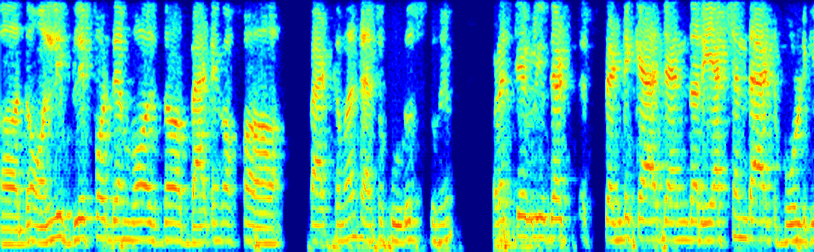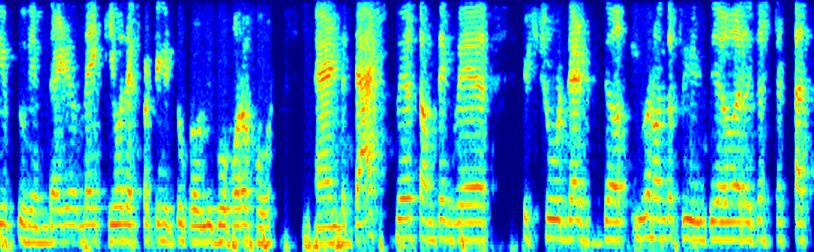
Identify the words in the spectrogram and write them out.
Uh, the only blip for them was the batting of uh, Pat Cummins, and so kudos to him. But I still believe that splendid catch and the reaction that Boult gave to him, that like he was expecting it to probably go for a four, and that's where something where it showed that the, even on the field they were just a touch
